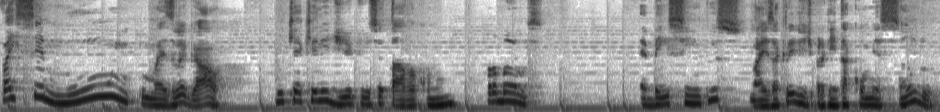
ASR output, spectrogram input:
vai ser muito mais legal do que aquele dia que você tava com problemas. É bem simples, mas acredite, para quem tá começando,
